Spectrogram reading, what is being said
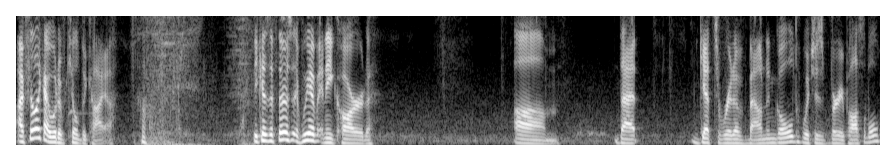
I feel like I would have killed the Kaya. because if there's if we have any card um that gets rid of bound in gold, which is very possible.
